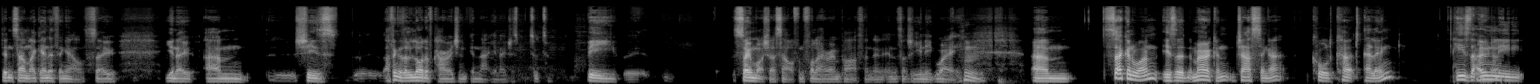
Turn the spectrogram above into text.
Didn't sound like anything else. So, you know, um, she's. I think there's a lot of courage in, in that. You know, just to, to be uh, so much herself and follow her own path and in, in such a unique way. Hmm. Um, second one is an American jazz singer called Kurt Elling. He's the only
